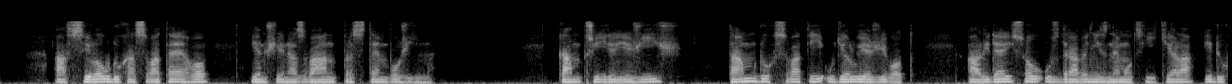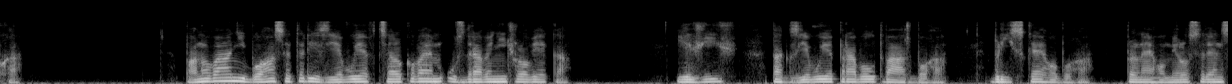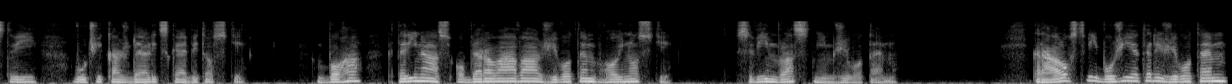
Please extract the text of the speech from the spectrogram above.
a silou Ducha Svatého, jenž je nazván prstem Božím. Kam přijde Ježíš, tam Duch Svatý uděluje život a lidé jsou uzdraveni z nemocí těla i ducha. Panování Boha se tedy zjevuje v celkovém uzdravení člověka. Ježíš tak zjevuje pravou tvář Boha, blízkého Boha, plného milosedenství vůči každé lidské bytosti. Boha, který nás obdarovává životem v hojnosti, svým vlastním životem. Království Boží je tedy životem,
